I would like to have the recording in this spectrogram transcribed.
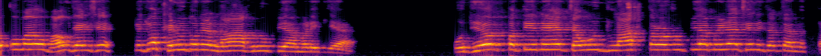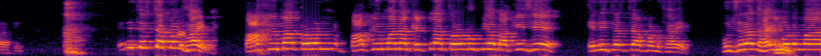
લોકોમાં એવો ભાવ જાય છે કે જો ખેડૂતોને લાખ રૂપિયા મળી ગયા. ઉદ્યોગપતિને ચૌદ લાખ કરોડ રૂપિયા મળ્યા છે એની ચર્ચા નથી થતી. એની ચર્ચા પણ થાય. પાક વીમા કરોડ પાક વીમાના કેટલા કરોડ રૂપિયા બાકી છે? એની ચર્ચા પણ થાય. ગુજરાત હાઈકોર્ટમાં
